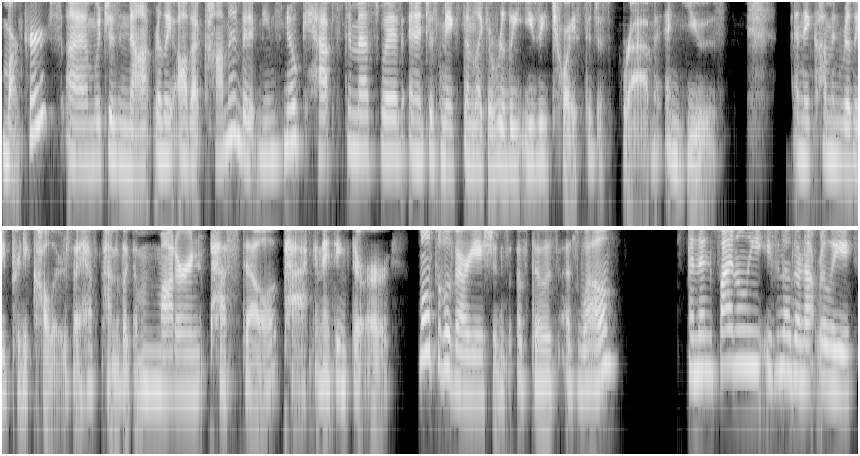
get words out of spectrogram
markers, um, which is not really all that common, but it means no caps to mess with. And it just makes them like a really easy choice to just grab and use. And they come in really pretty colors. I have kind of like a modern pastel pack. And I think there are multiple variations of those as well. And then finally, even though they're not really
